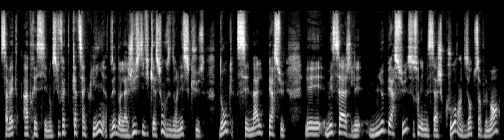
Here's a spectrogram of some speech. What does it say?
ça va être apprécié. Donc si vous faites 4-5 lignes, vous êtes dans la justification, vous êtes dans l'excuse. Donc c'est mal perçu. Les messages les mieux perçus, ce sont les messages courts en disant tout simplement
